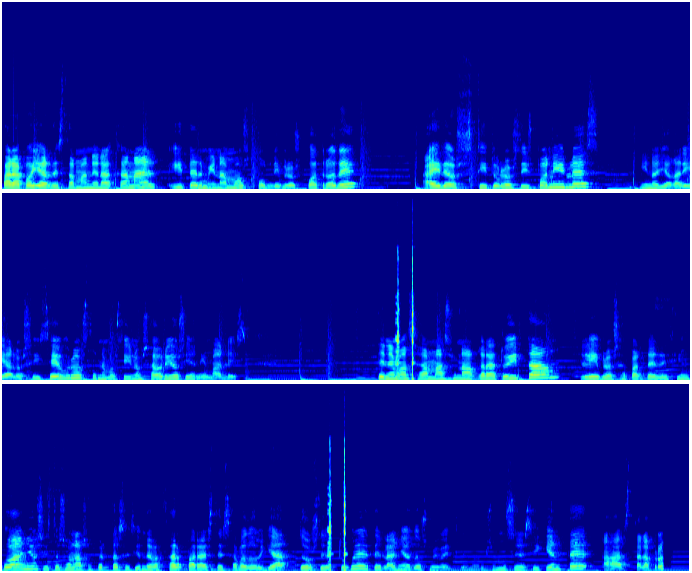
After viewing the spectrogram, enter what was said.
para apoyar de esta manera al canal. Y terminamos con libros 4D hay dos títulos disponibles y no llegaría a los 6 euros. Tenemos dinosaurios y animales. Tenemos además una gratuita, libros a partir de 5 años y estas son las ofertas sesión de bazar para este sábado ya 2 de octubre del año 2021. Nos vemos en el siguiente. Hasta la próxima.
